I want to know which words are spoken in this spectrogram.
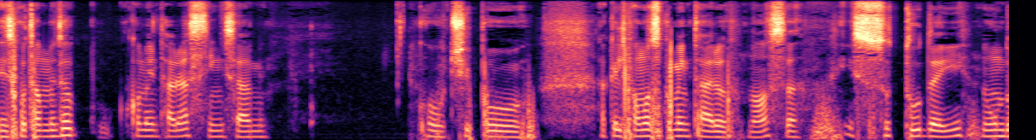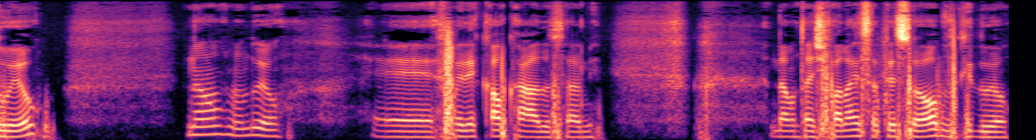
Escutar muito comentário assim, sabe? Ou tipo, aquele famoso comentário: Nossa, isso tudo aí não doeu? Não, não doeu. É, foi decalcado, sabe? Dá vontade de falar, essa pessoa é óbvio que doeu.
